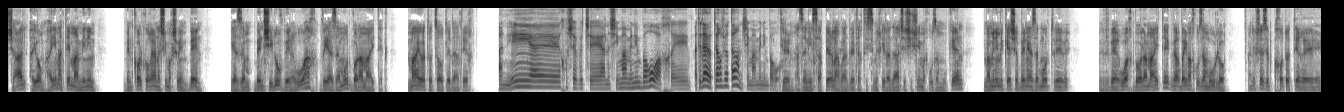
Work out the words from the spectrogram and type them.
שאל היום, האם אתם מאמינים בין כל קוראי אנשים מחשבים, בין, יזמ, בין שילוב בין רוח ויזמות בעולם ההייטק? מה היו התוצאות לדעתך? אני אה, חושבת שאנשים מאמינים ברוח. אה, אתה יודע, יותר ויותר אנשים מאמינים ברוח. כן, אז אני אספר לך, ואת בטח תשמחי לדעת ש-60% אמרו כן, מאמינים בקשר בין יזמות ו- ורוח בעולם ההייטק, ו-40% אמרו לא. אני חושב שזה פחות או יותר, אה,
